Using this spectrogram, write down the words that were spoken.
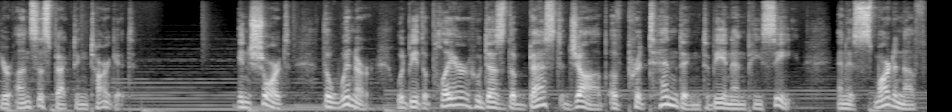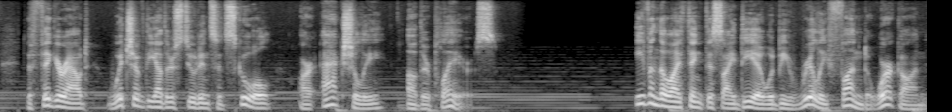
your unsuspecting target. In short, the winner would be the player who does the best job of pretending to be an NPC and is smart enough to figure out which of the other students at school are actually other players. Even though I think this idea would be really fun to work on,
